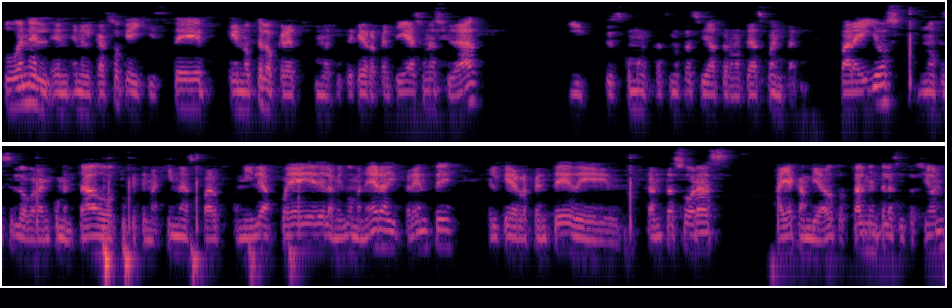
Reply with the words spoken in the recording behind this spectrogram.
tú en el, en, el caso que dijiste que no te lo crees, como dijiste que de repente llegas a una ciudad y es como que estás en otra ciudad pero no te das cuenta. Para ellos, no sé si lo habrán comentado, tú que te imaginas, para tu familia fue de la misma manera, diferente, el que de repente de tantas horas haya cambiado totalmente la situación.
